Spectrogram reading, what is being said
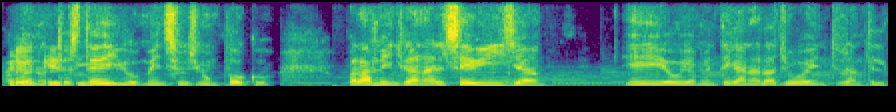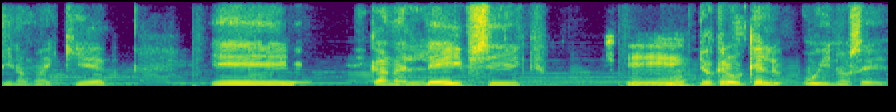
Bueno, entonces te digo, me ensucio un poco. Para mí gana el Sevilla, eh, obviamente gana la Juventus ante el Dinamo de Kiev. Eh, gana el Leipzig. Sí. Yo creo que el. Uy, no sé.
